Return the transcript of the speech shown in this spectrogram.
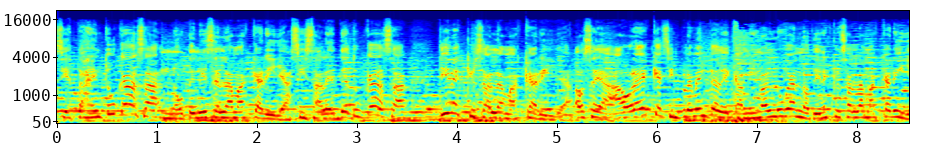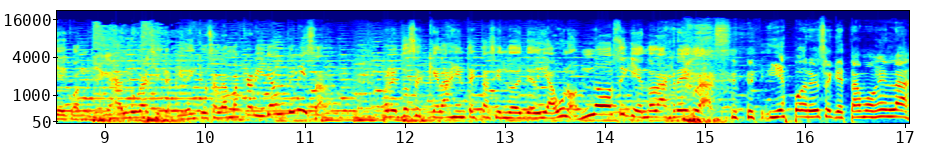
Si estás en tu casa, no utilices la mascarilla. Si sales de tu casa, tienes que usar la mascarilla. O sea, ahora es que simplemente de camino al lugar no tienes que usar la mascarilla y cuando llegues al lugar, si te piden que uses la mascarilla, utilízala. Pero entonces, ¿qué la gente está haciendo desde día uno? No siguiendo las reglas. y es por eso que estamos en la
